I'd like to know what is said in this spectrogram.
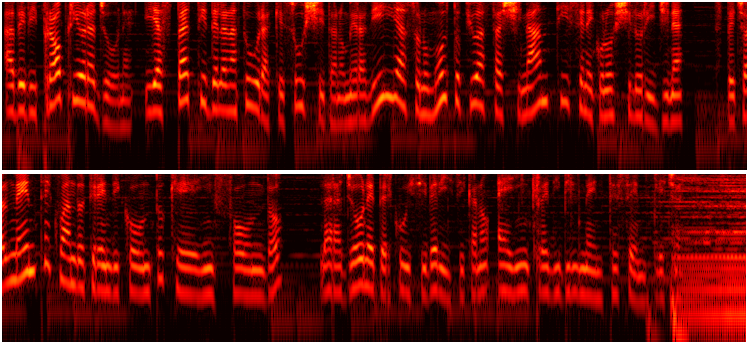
avevi proprio ragione. Gli aspetti della natura che suscitano meraviglia sono molto più affascinanti se ne conosci l'origine, specialmente quando ti rendi conto che, in fondo, la ragione per cui si verificano è incredibilmente semplice.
